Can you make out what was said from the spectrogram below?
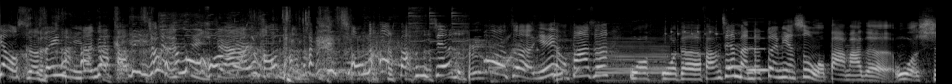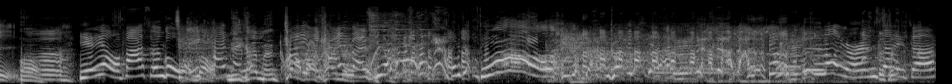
钥匙的声音，你人家肯定就很紧张，然后赶快冲到房间，或者也有发生，我我的房间门的对面是我爸妈的卧室，嗯，也有发生过，我一开门，开门，他也开门，我们就哇，赶快起来，在家。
